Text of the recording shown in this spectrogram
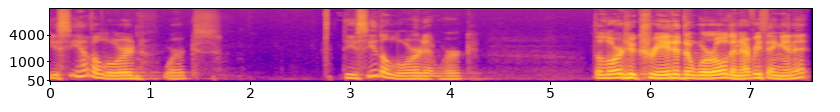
Do you see how the Lord works? Do you see the Lord at work? The Lord who created the world and everything in it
